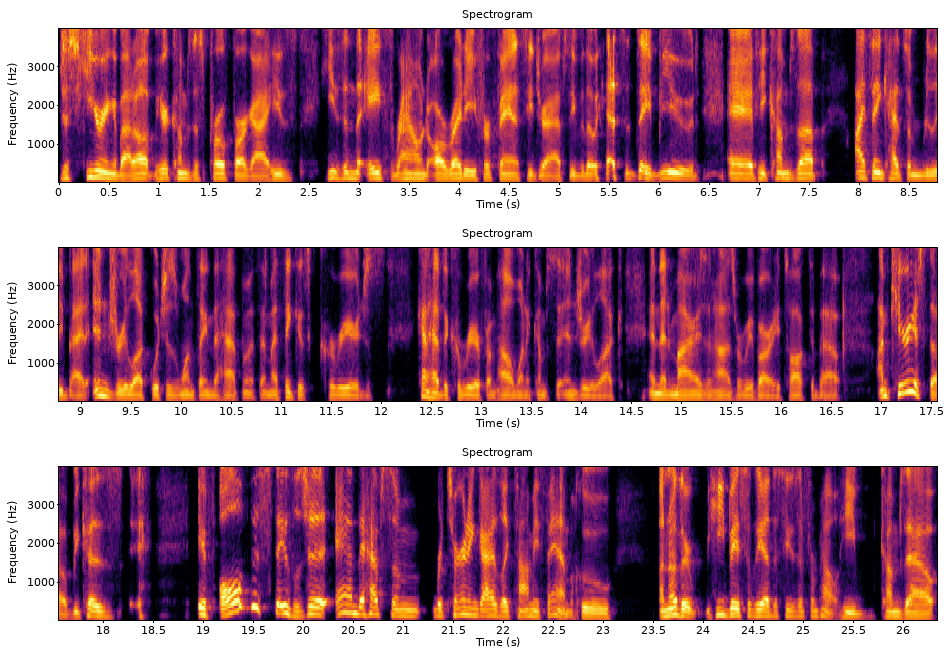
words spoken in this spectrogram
just hearing about oh here comes this Profar guy he's he's in the eighth round already for fantasy drafts even though he hasn't debuted and he comes up I think had some really bad injury luck, which is one thing that happened with him. I think his career just kind of had the career from hell when it comes to injury luck. And then Myers and Hosmer, we've already talked about. I'm curious though, because if all of this stays legit and they have some returning guys like Tommy Pham, who another he basically had the season from hell. He comes out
